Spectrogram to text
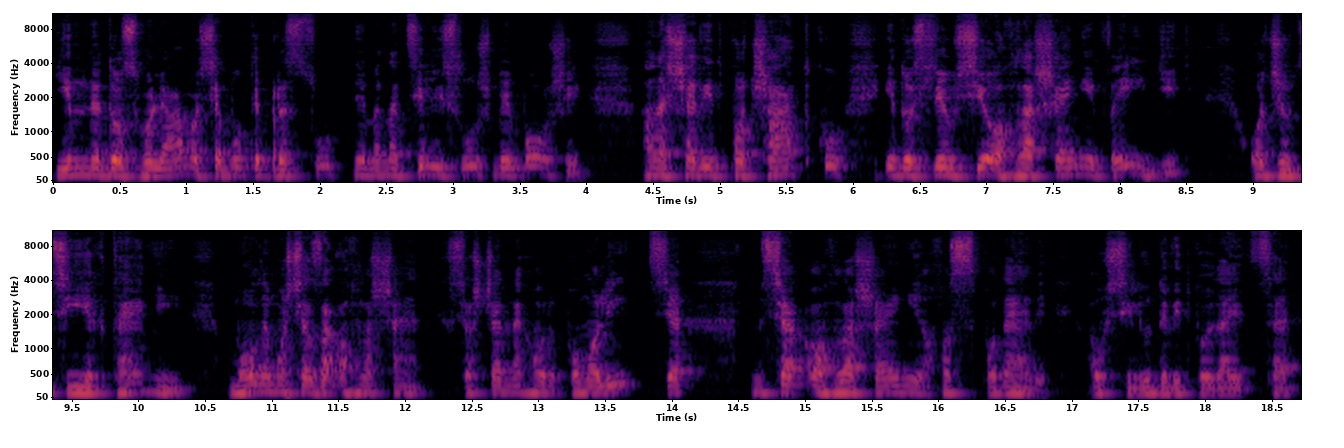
Їм не дозволялося бути присутніми на цілій службі Божій, але ще від початку і до слів всі оглашені вийдіть. Отже, в цій єктенії молимося за оглашених. Священник говорить, помоліться оглашені Господеві. А всі люди відповідають це.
